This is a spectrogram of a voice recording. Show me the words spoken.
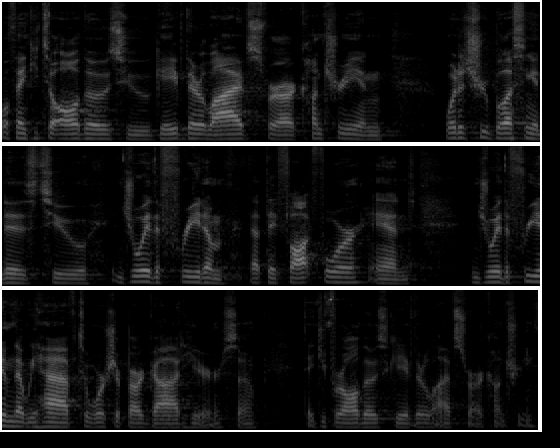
Well, thank you to all those who gave their lives for our country, and what a true blessing it is to enjoy the freedom that they fought for and enjoy the freedom that we have to worship our God here. So, thank you for all those who gave their lives for our country.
